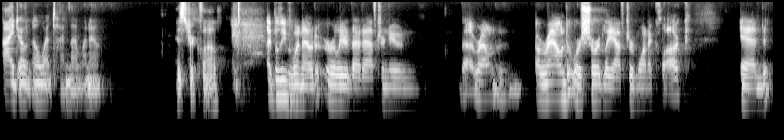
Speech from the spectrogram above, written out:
I don't know what time that went out. Mr. Clow? I believe it went out earlier that afternoon, around around or shortly after one o'clock, and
